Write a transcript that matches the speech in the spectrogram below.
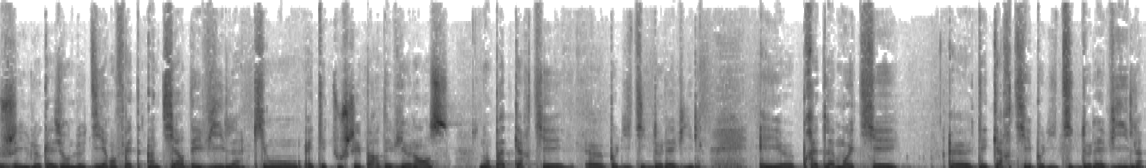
J'ai eu l'occasion de le dire. En fait, un tiers des villes qui ont été touchées par des violences n'ont pas de quartier politique de la ville. Et près de la moitié des quartiers politiques de la ville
